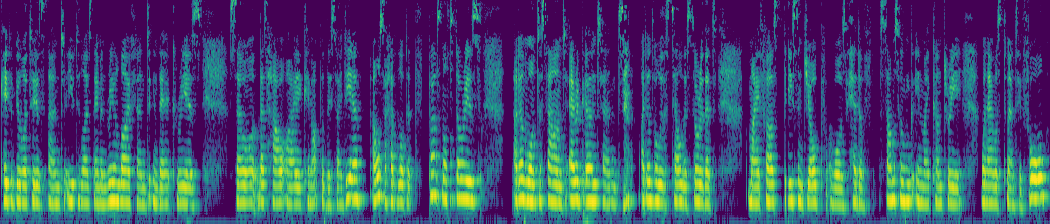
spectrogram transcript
capabilities and utilize them in real life and in their careers. So that's how I came up with this idea. I also have a lot of personal stories. I don't want to sound arrogant and I don't always tell the story that my first decent job was head of Samsung in my country when I was 24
